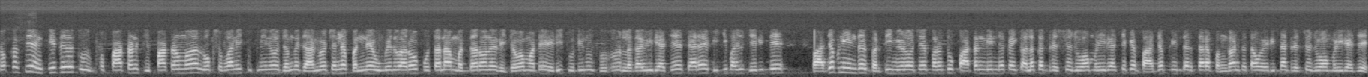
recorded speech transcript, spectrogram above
ચોક્કસથી, અંકિત, પાટણ, પાટણમાં લોકસભાની ચૂંટણીનો જંગ જામ્યો છે અને બંને ઉમેદવારો પોતાના મતદારોને રીઝવવા માટે એડી ચૂંટણીનું જોર લગાવી રહ્યા છે. ત્યારે બીજી બાજુ જે રીતે ભાજપની અંદર ભરતી મેળો છે, પરંતુ પાટણની અંદર કંઈક અલગ જ દ્રશ્યો જોવા મળી રહ્યા છે કે ભાજપની અંદર તારા ભંગાણ થતા હોય એ રીતના દ્રશ્યો જોવા મળી રહ્યા છે.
